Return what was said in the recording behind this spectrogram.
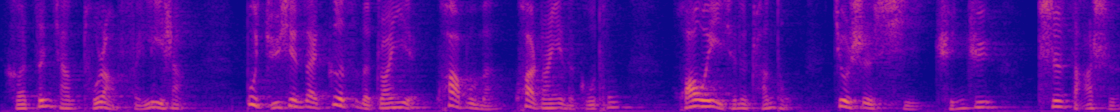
和增强土壤肥力上，不局限在各自的专业，跨部门、跨专业的沟通。华为以前的传统就是喜群居，吃杂食，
